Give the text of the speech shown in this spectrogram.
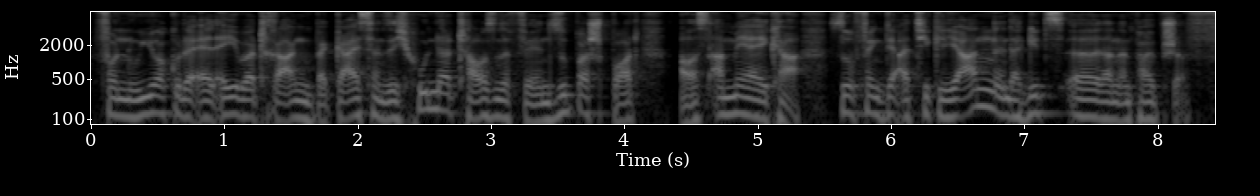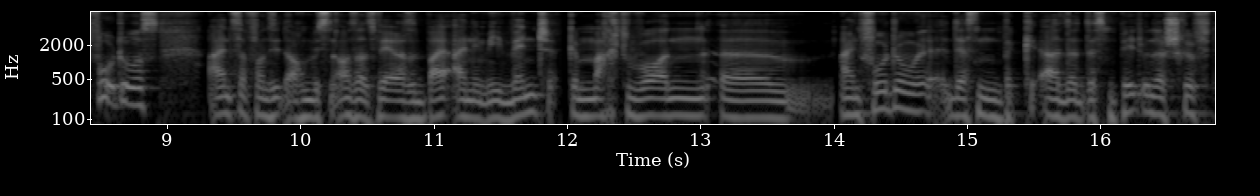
von New York oder LA übertragen, begeistern sich Hunderttausende für den Supersport aus Amerika. So fängt der Artikel hier an. Da gibt es äh, dann ein paar hübsche Fotos. Eins davon sieht auch ein bisschen aus, als wäre es bei einem Event gemacht worden. Äh, ein Foto, dessen, äh, dessen Bildunterschrift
